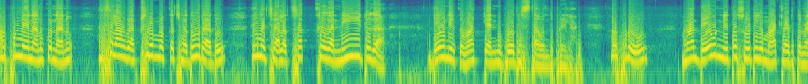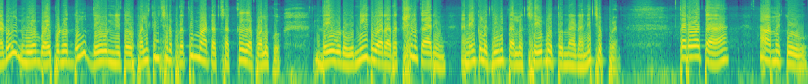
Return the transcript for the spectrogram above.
అప్పుడు నేను అనుకున్నాను అసలు ఆమెకు అక్షరం ఒక్క చదువు రాదు అయినా చాలా చక్కగా నీటుగా దేవుని యొక్క వాక్యాన్ని బోధిస్తూ ఉంది ప్రియుల అప్పుడు మా దేవుడు నీతో సూటిగా మాట్లాడుతున్నాడు నువ్వేం భయపడొద్దు దేవుడు నీతో పలికించిన ప్రతి మాట చక్కగా పలుకు. దేవుడు నీ ద్వారా రక్షణ కార్యం అనేకుల జీవితాల్లో చేయబోతున్నాడని చెప్పాను. తర్వాత ఆమెకు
